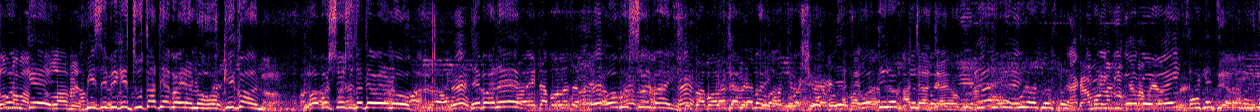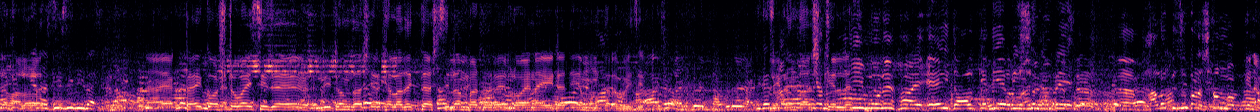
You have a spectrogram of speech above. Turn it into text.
পাপনকে ধন্যবাদ, আল্লাহ হাফেজ। বিসিবি কে জুতা দিয়ে বাইরানো হোক কি কোন? অবশ্যই জুতা দিয়ে বাইরানো হোক। এবারে অবশ্যই ভাই আচ্ছা, যাই হোক। হ্যাঁ, একটাই কষ্ট পাইছি যে লিটন দাসের খেলা দেখতে আসছিলাম বাট ওরে লয় না এটা দিয়ে মন খারাপ হয়েছে। লিটন দাস খেললেন কি মনে হয় এই দলকে দিয়ে বিশ্বকাপে ভালো কিছু করা সম্ভব কিনা?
